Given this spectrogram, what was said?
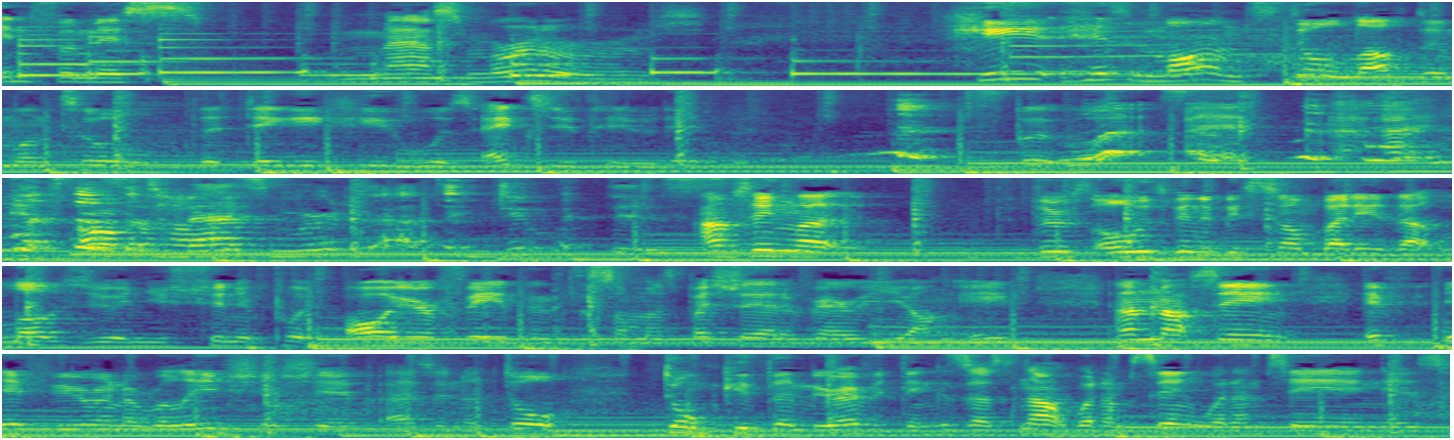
infamous mass murderers. He his mom still loved him until the day he was executed. But what? I, I, I, it's off topic. murder have to do with this? I'm saying that there's always going to be somebody that loves you, and you shouldn't put all your faith into someone, especially at a very young age. And I'm not saying if, if you're in a relationship as an adult, don't give them your everything, because that's not what I'm saying. What I'm saying is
